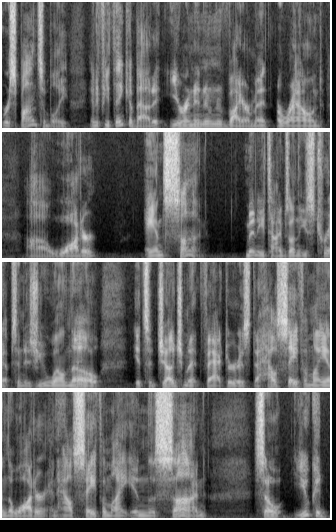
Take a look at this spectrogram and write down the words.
responsibly. And if you think about it, you're in an environment around uh, water and sun many times on these trips. And as you well know, it's a judgment factor as to how safe am I in the water and how safe am I in the sun. So you could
